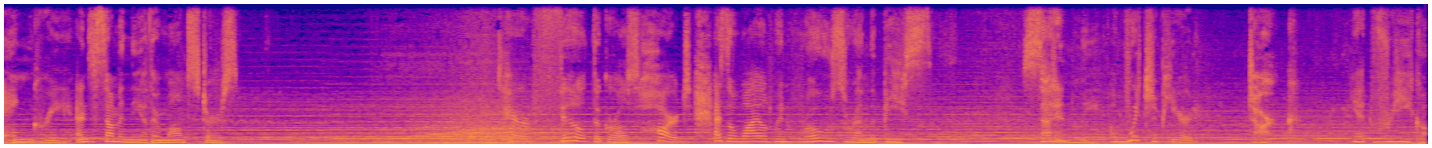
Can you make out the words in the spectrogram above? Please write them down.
angry and summoned the other monsters. Terror filled the girl's heart as the wild wind rose around the beasts. Suddenly, a witch appeared, dark yet regal.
